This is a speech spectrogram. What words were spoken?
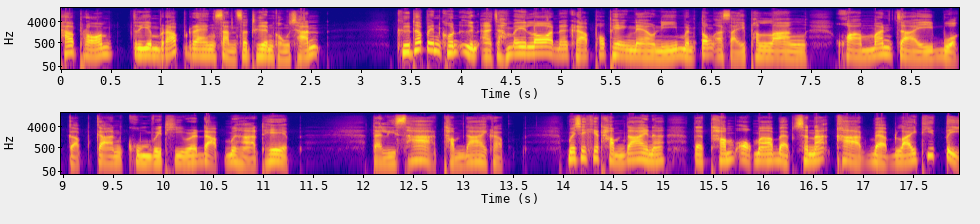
ถ้าพร้อมเตรียมรับแรงสั่นสะเทือนของฉัน คือถ้าเป็นคนอื่นอาจจะไม่รอดนะครับ เพราะเพลงแนวนี้มันต้องอาศัยพลัง ความมั่นใจบวกกับการคุมเวทีระดับมหาเทพ แต่ลิซ่าทำได้ครับ ไม่ใช่แค่ทำได้นะ แต่ทำออกมาแบบชนะขาดแบบไร้ที่ติ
